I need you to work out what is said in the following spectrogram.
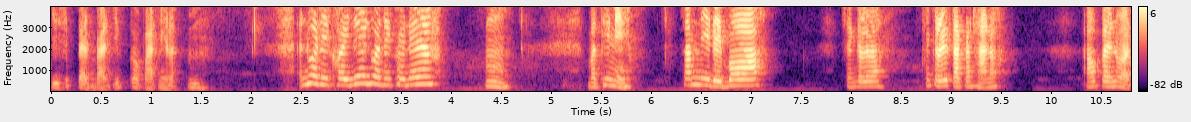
ยี่สิบแปดบาทยี่สิบกว่าบาทนี่แหละอืมอันนวดให้คอยแน่นวดให้คอยแน่ อืมมาที่นี่ ซ้ำนี่ได้บอฉันก็เลยว่าฉันก็เลยตัดปัญหาเนาะเอาไปหนวด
